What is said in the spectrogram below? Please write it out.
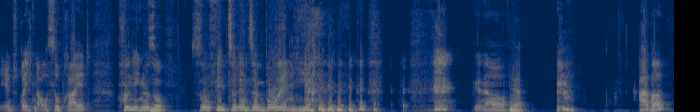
entsprechend auch so breit. Und nicht nur so, mhm. so viel zu den Symbolen hier. genau. Ja. Aber,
